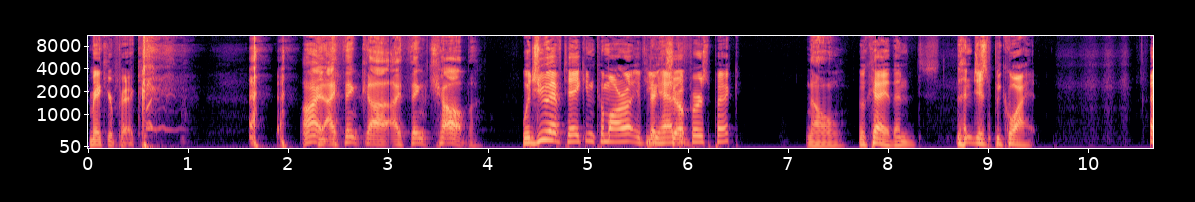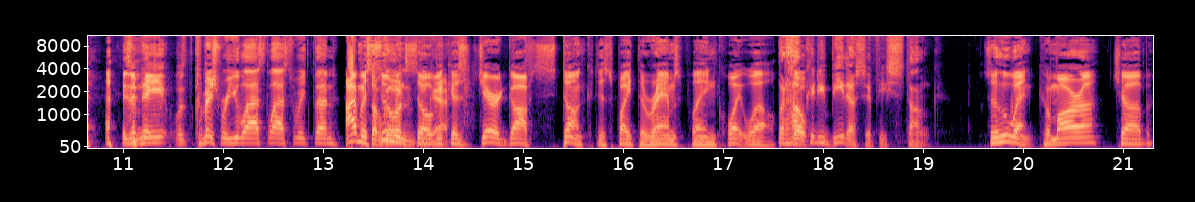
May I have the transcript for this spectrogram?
Make your pick. All right, I think uh, I think Chubb. Would you have taken Kamara if you Nick had the first pick? No, Okay, then then just be quiet. Is it me? Was Commissioner? Were you last last week? Then I'm assuming going- so okay. because Jared Goff stunk despite the Rams playing quite well. but how So- could he beat us if he stunk? So who went? Kamara, Chubb.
